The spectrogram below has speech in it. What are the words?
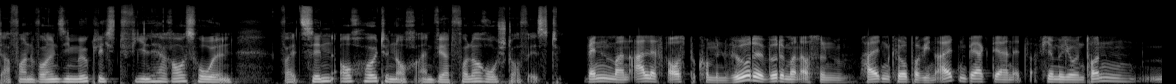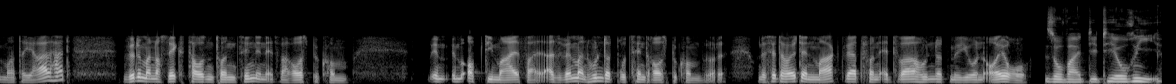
Davon wollen sie möglichst viel herausholen, weil Zinn auch heute noch ein wertvoller Rohstoff ist. Wenn man alles rausbekommen würde, würde man aus so einem Haldenkörper wie in Altenberg, der in etwa 4 Millionen Tonnen Material hat, würde man noch 6000 Tonnen Zinn in etwa rausbekommen. Im, Im, Optimalfall, also wenn man 100 Prozent rausbekommen würde. Und das hätte heute einen Marktwert von etwa 100 Millionen Euro. Soweit die Theorie.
